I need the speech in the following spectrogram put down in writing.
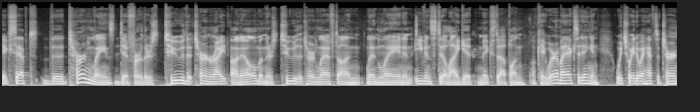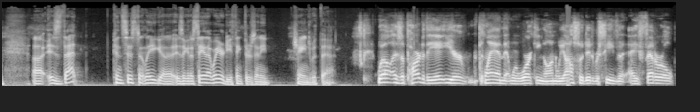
except the turn lanes differ. There's two that turn right on Elm, and there's two that turn left on Lynn Lane. And even still, I get mixed up on okay, where am I exiting and which way do I have to turn? Uh, is that consistently gonna? Is it going to stay that way, or do you think there's any change with that? Well, as a part of the eight year plan that we're working on, we also did receive a federal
